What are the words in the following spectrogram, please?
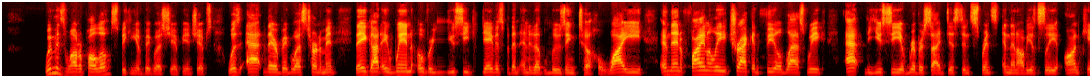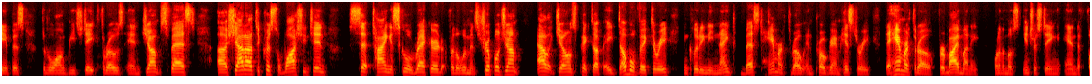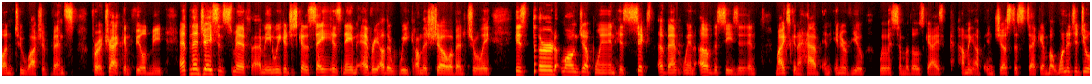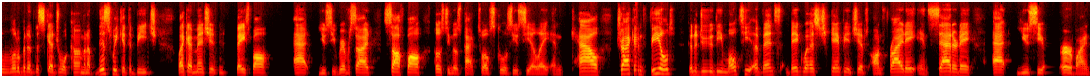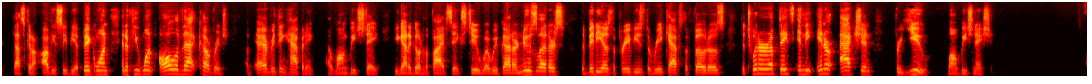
Women's water polo, speaking of Big West championships, was at their Big West tournament. They got a win over UC Davis, but then ended up losing to Hawaii. And then finally, track and field last week at the UC Riverside Distance Sprints, and then obviously on campus for the Long Beach State Throws and Jumps Fest. Uh, shout out to Crystal Washington, set tying a school record for the women's triple jump. Alec Jones picked up a double victory, including the ninth best hammer throw in program history. The hammer throw, for my money, one of the most interesting and fun to watch events for a track and field meet. And then Jason Smith, I mean, we could just going to say his name every other week on this show eventually. His third long jump win, his sixth event win of the season. Mike's going to have an interview with some of those guys coming up in just a second, but wanted to do a little bit of the schedule coming up this week at the beach. Like I mentioned, baseball, at UC Riverside. Softball hosting those Pac 12 schools, UCLA and Cal. Track and field going to do the multi events Big West Championships on Friday and Saturday at UC Irvine. That's going to obviously be a big one. And if you want all of that coverage of everything happening at Long Beach State, you got to go to the 562 where we've got our newsletters, the videos, the previews, the recaps, the photos, the Twitter updates, and the interaction for you, Long Beach Nation.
